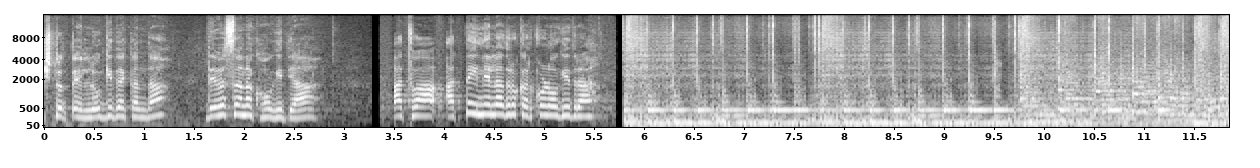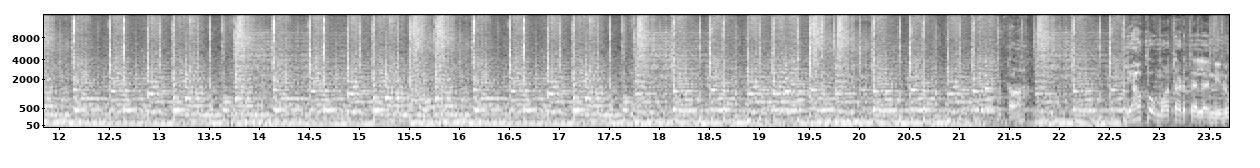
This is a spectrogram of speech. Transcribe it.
ಇಷ್ಟೊತ್ತು ಎಲ್ಲೋಗಿದೆ ಕಂದ? ದೇವಸ್ಥಾನಕ್ಕೆ ಹೋಗಿದ್ಯಾ? ಅಥವಾ ಅತ್ತೆ ಇನ್ನೆಲ್ಲಾದರೂ ಕರ್ಕೊಂಡು ಹೋಗಿದ್ರಾ? ಯಾಕೋ ಮಾತಾಡ್ತಾ ಇಲ್ಲ ನೀನು?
